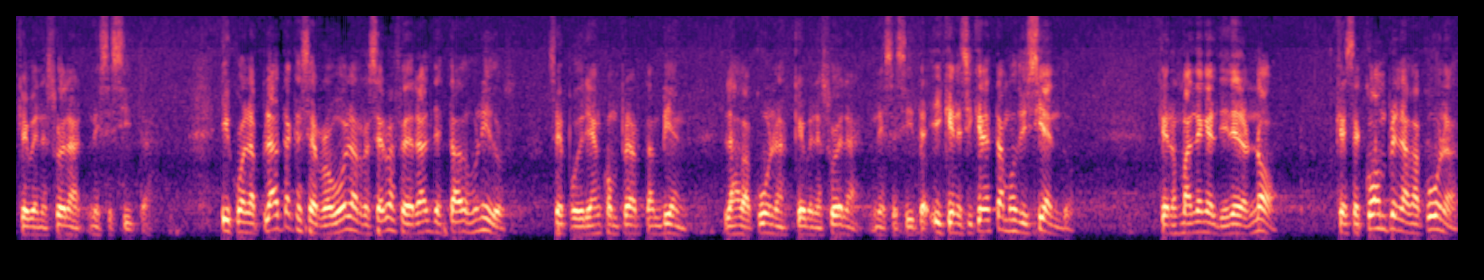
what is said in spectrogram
que Venezuela necesita. Y con la plata que se robó la Reserva Federal de Estados Unidos se podrían comprar también las vacunas que Venezuela necesita. Y que ni siquiera estamos diciendo que nos manden el dinero, no, que se compren las vacunas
